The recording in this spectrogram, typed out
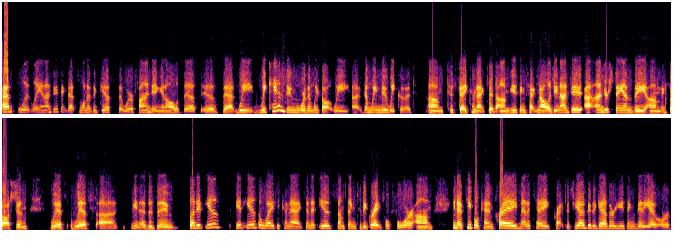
Absolutely, and I do think that's one of the gifts that we're finding in all of this is that we we can do more than we thought we uh, than we knew we could um, to stay connected um, using technology. And I do I understand the um, exhaustion with with uh, you know the Zoom, but it is it is a way to connect, and it is something to be grateful for. Um, you know, people can pray, meditate, practice yoga together using video or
